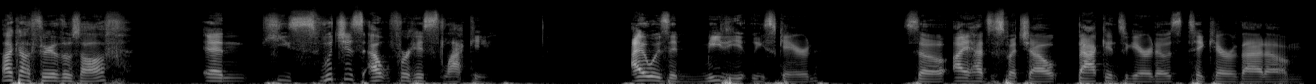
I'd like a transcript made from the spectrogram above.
I got three of those off, and he switches out for his Slaking. I was immediately scared, so I had to switch out back into Gyarados to take care of that um,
